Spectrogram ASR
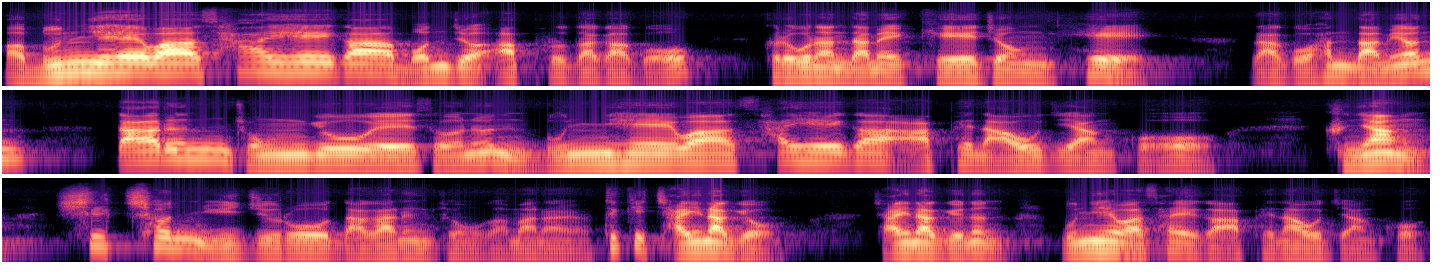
문해와 사해가 먼저 앞으로 나가고 그러고 난 다음에 개정해라고 한다면 다른 종교에서는 문해와 사해가 앞에 나오지 않고 그냥 실천 위주로 나가는 경우가 많아요. 특히 자인화교, 자인화교는 문해와 사해가 앞에 나오지 않고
